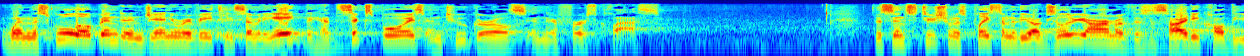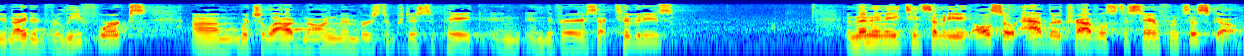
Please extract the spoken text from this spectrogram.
when the school opened in January of 1878, they had six boys and two girls in their first class. This institution was placed under the auxiliary arm of the society called the United Relief Works, um, which allowed non members to participate in, in the various activities. And then in 1878, also, Adler travels to San Francisco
